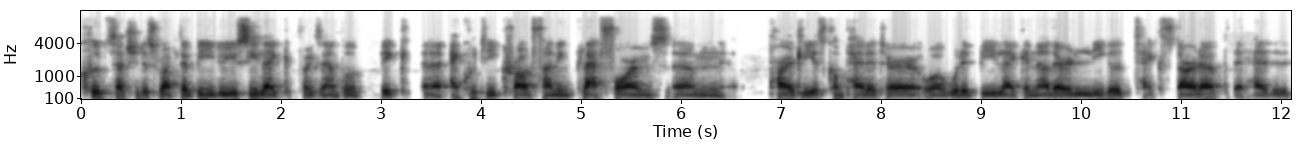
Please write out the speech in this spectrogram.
could such a disruptor be? Do you see, like, for example, big uh, equity crowdfunding platforms um, partly as competitor, or would it be like another legal tech startup that has it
